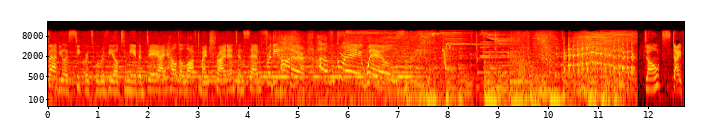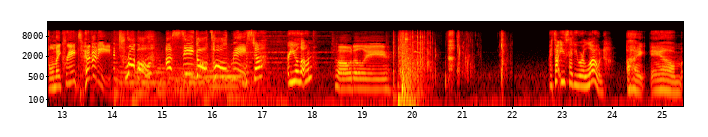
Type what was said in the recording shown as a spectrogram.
Fabulous secrets were revealed to me the day I held aloft my trident and said, For the honor of Grey Whales! Don't stifle my creativity! In trouble! A seagull told me! Sta, are you alone? Totally. I thought you said you were alone. I am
